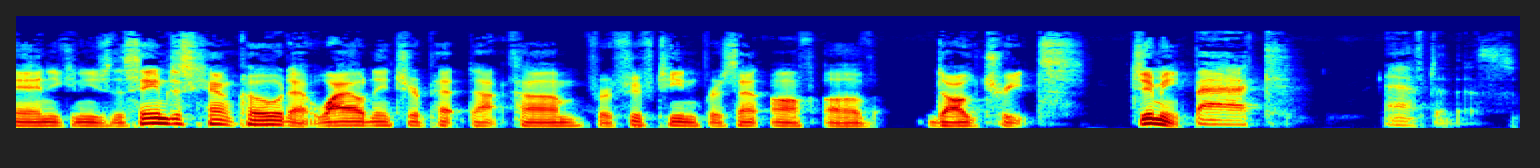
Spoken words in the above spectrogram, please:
And you can use the same discount code at wildnaturepet.com for 15% off of dog treats. Jimmy. Back after this.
